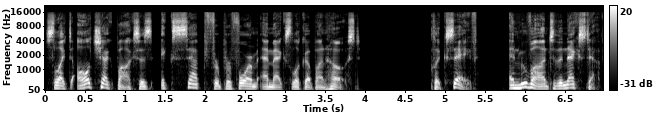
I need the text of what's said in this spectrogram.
select all checkboxes except for Perform MX Lookup on Host. Click Save and move on to the next step.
